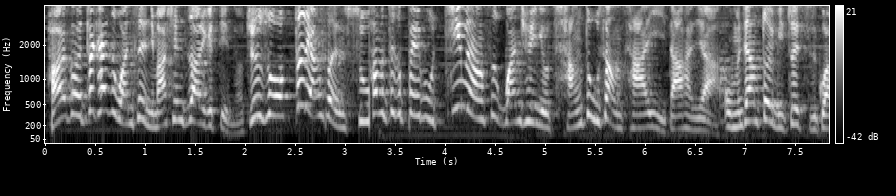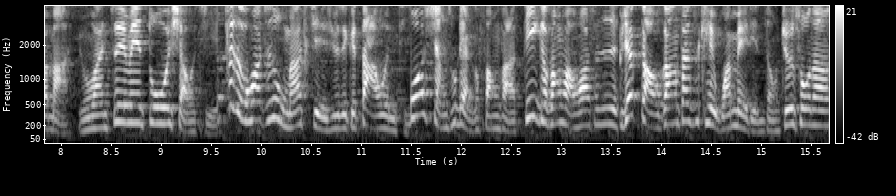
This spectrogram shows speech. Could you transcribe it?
好，各位在开始玩之前，你们要先知道一个点哦，就是说这两本书，它们这个背部基本上是完全有长度上的差异。大家看一下，我们这样对比最直观嘛，有没有看这边多一小节？这个的话就是我们要解决的一个大问题。我想出两个方法，第一个方法的话，它是比较搞刚，但是可以完美联动，就是说呢。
